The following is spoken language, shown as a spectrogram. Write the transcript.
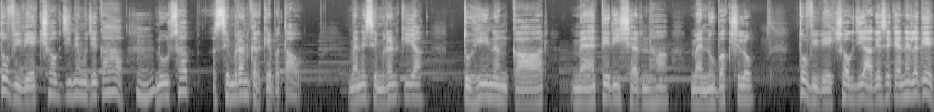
तो विवेक शौक जी ने मुझे कहा नूर साहब सिमरन करके बताओ। मैंने सिमरन किया। तू ही नंकार मैं तेरी शरणा मैनू बख्श लो। तो विवेक शौक जी आगे से कहने लगे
